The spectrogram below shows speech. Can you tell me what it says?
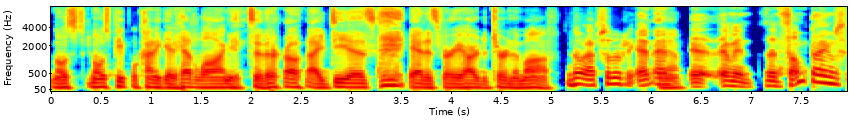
Most most people kind of get headlong into their own ideas, and it's very hard to turn them off. No, absolutely. And and uh, I mean, then sometimes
